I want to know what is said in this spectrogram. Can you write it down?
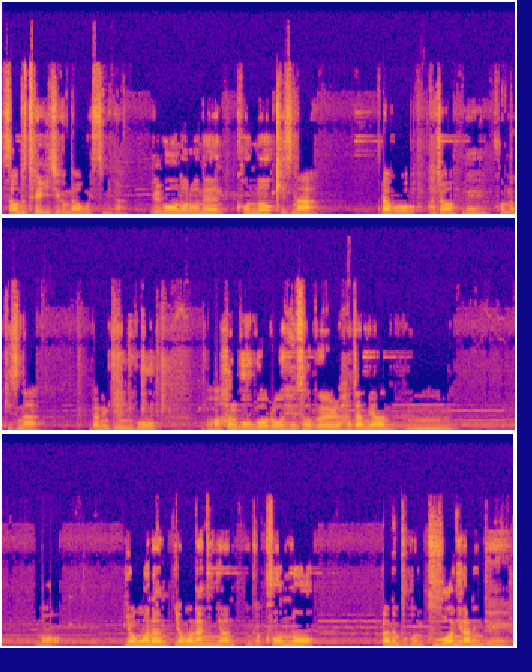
사운드 트랙이 지금 나오고 있습니다. 일본어로는 콘노 키즈나라고 하죠. 네, 콘노 키즈나라는 게임이고 어, 한국어로 해석을 하자면 음, 뭐 영원한 영원한 인연 그러니까 쿠온노라는 부분 구원이라는 게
